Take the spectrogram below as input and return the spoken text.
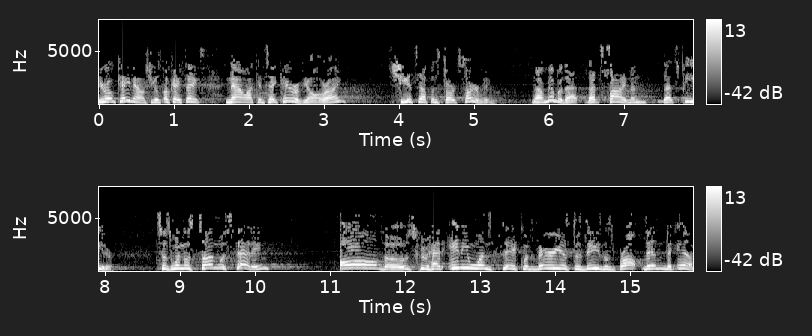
you're okay now. And she goes, okay, thanks. Now I can take care of y'all, right? She gets up and starts serving. Now remember that. That's Simon. That's Peter. It says, When the sun was setting, all those who had anyone sick with various diseases brought them to him.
